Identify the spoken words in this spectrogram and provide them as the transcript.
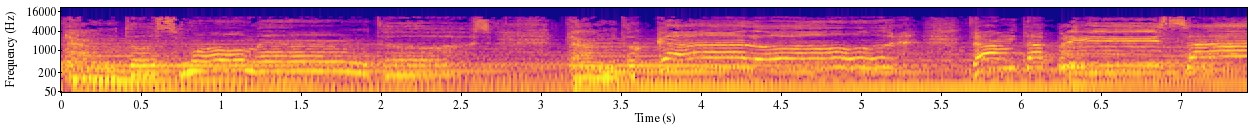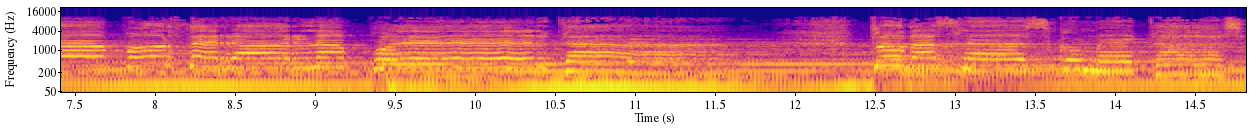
Tantos momentos, tanto calor, tanta prisa por cerrar la puerta. Todas las cometas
